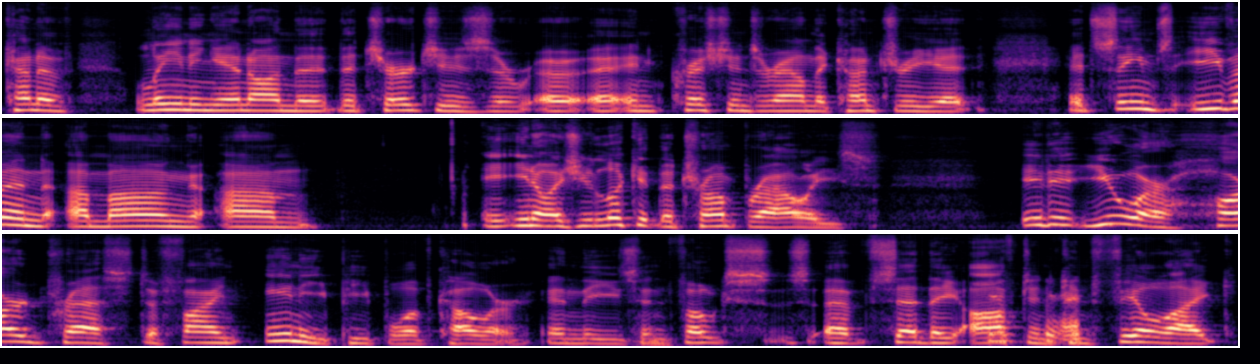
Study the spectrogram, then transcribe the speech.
kind of leaning in on the the churches or, uh, and Christians around the country it it seems even among um, you know as you look at the Trump rallies it, it, you are hard pressed to find any people of color in these, and folks have said they often can feel like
